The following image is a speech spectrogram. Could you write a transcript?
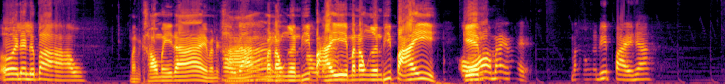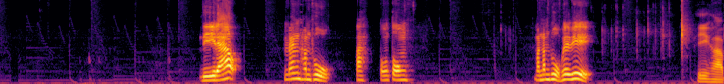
โอ้ยเล่นหรือเปล่า มันเข้าไม่ได้มันค้าเข้าได้งมันเอาเงินพี่ไปเข้าได้ มันเอาเงินพี่ไป อ๋เกมอไม่ไม่มันเอาเงินพี่ไปใช่ไหม ดีแล้ว แม่งทำถูกอะตรงตรงๆมันทำถูกใช่พี่ พี่ครับ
